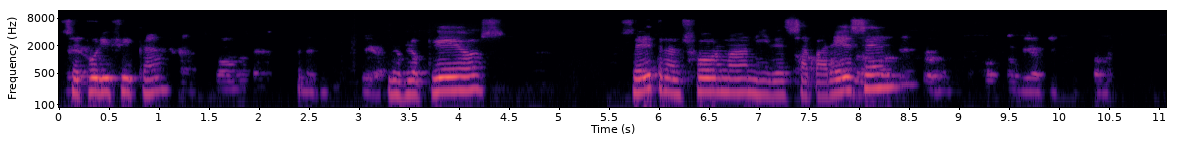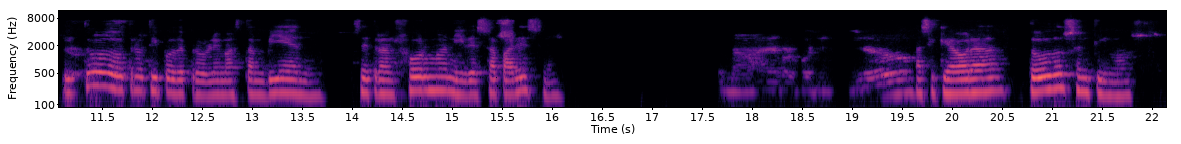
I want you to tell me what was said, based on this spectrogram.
se purifica, los bloqueos se transforman y desaparecen y todo otro tipo de problemas también se transforman y desaparecen. Así que ahora todos sentimos.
